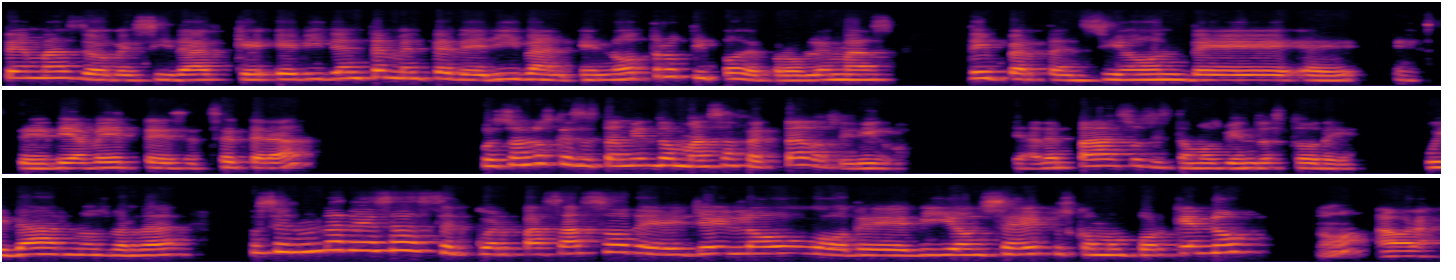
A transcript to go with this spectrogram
temas de obesidad que evidentemente derivan en otro tipo de problemas de hipertensión, de eh, este, diabetes, etcétera, pues son los que se están viendo más afectados. Y digo, ya de paso, si estamos viendo esto de cuidarnos, ¿verdad? Pues en una de esas, el cuerpazazo de J-Lo o de Beyoncé, pues como, ¿por qué no? ¿No? Ahora,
